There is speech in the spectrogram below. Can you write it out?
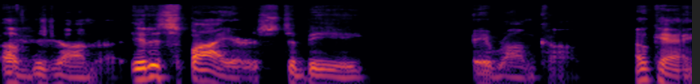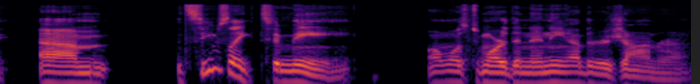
of the genre. It aspires to be a rom com. okay. Um, it seems like to me, almost more than any other genre,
